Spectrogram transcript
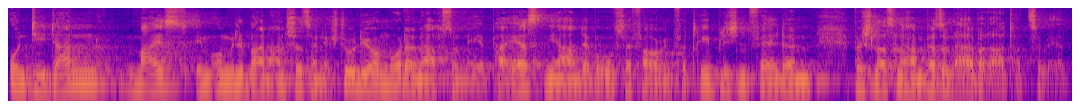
Und die dann meist im unmittelbaren Anschluss an ihr Studium oder nach so ein paar ersten Jahren der Berufserfahrung in vertrieblichen Feldern beschlossen haben, Personalberater zu werden.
